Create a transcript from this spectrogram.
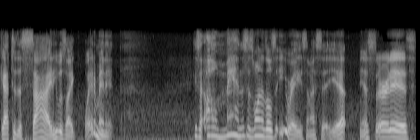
got to the side he was like wait a minute. He's like oh man this is one of those E-Rays. And I said yep yes sir it is.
